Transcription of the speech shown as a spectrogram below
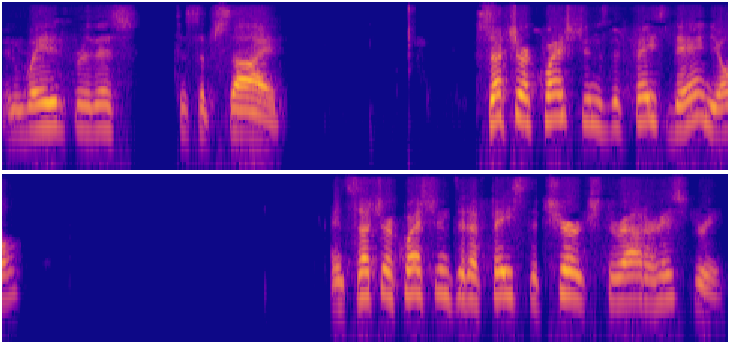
and waited for this to subside. Such are questions that face Daniel, and such are questions that have faced the church throughout our history.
